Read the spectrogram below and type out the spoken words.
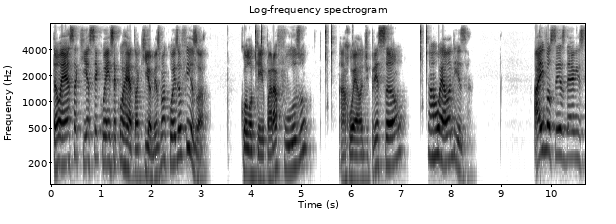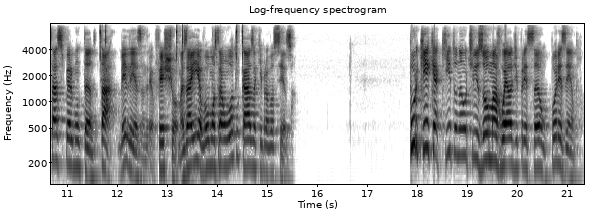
Então essa aqui é a sequência correta. Aqui, a mesma coisa eu fiz, ó. Coloquei o parafuso, a arruela de pressão, a arruela lisa. Aí vocês devem estar se perguntando, tá, beleza, André, fechou. Mas aí eu vou mostrar um outro caso aqui para vocês. Ó. Por que, que aqui tu não utilizou uma arruela de pressão, por exemplo?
